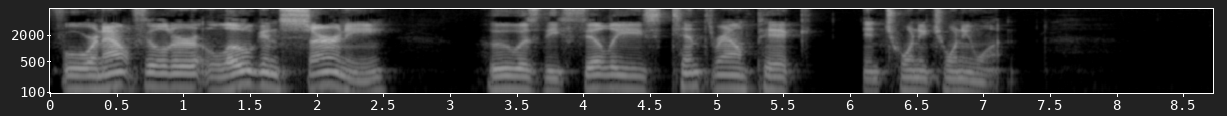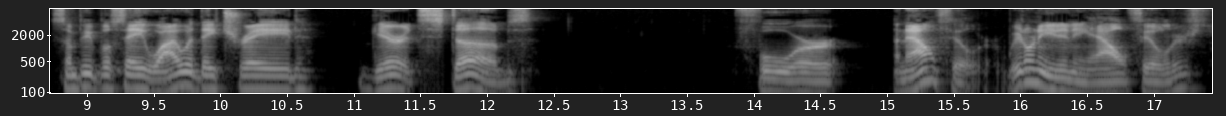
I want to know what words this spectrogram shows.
for an outfielder, Logan Cerny, who was the Phillies' 10th round pick in 2021. Some people say, why would they trade Garrett Stubbs for an outfielder? We don't need any outfielders.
